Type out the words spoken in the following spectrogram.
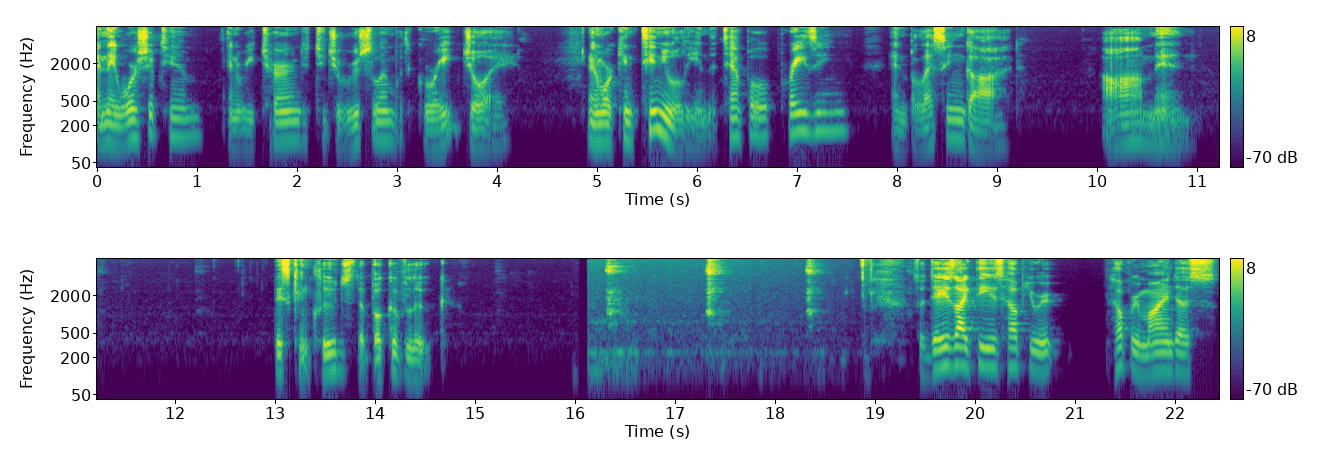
And they worshipped him and returned to Jerusalem with great joy, and were continually in the temple praising and blessing God. Amen. This concludes the book of Luke. So days like these help you re- help remind us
